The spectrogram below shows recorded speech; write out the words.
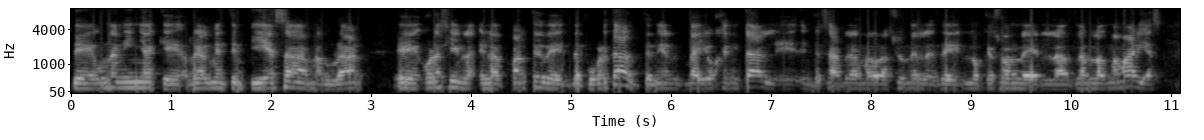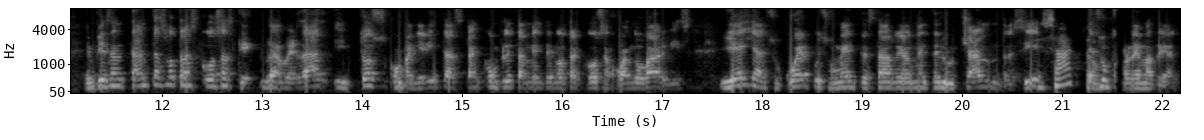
de una niña que realmente empieza a madurar eh, ahora sí, en la, parte de, pubertad, tener vello genital, eh, empezar la maduración de, lo que son las glándulas mamarias. Empiezan tantas otras cosas que la verdad, y todas sus compañeritas están completamente en otra cosa, jugando Barbies, y ella en su cuerpo y su mente está realmente luchando entre sí. Exacto. Es un problema real.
